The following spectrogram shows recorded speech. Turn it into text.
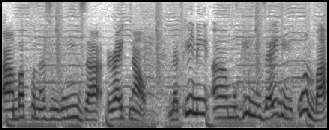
ambapo nazungumza right now. Lakini uh, muhimu zaidi ni kwamba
